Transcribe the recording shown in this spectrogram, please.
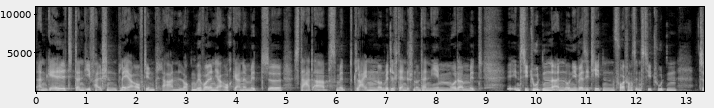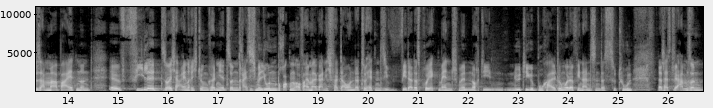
an Geld dann die falschen Player auf den Plan locken. Wir wollen ja auch gerne mit äh, Start-ups, mit kleinen und mittelständischen Unternehmen oder mit Instituten an Universitäten, Forschungsinstituten zusammenarbeiten und äh, viele solcher Einrichtungen können jetzt so einen 30 Millionen Brocken auf einmal gar nicht verdauen. Dazu hätten sie weder das Projektmanagement noch die nötige Buchhaltung oder Finanzen, das zu tun. Das heißt, wir haben so ein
